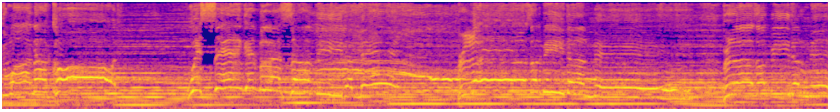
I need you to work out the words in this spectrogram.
With one accord. We sing and blessed be the name. Blessed be the name. Blessed be the name.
